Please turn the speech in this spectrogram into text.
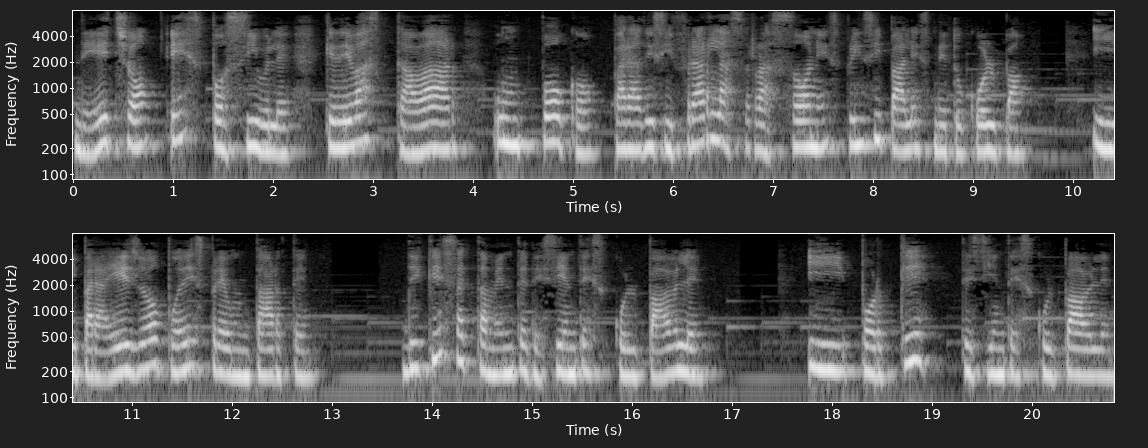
De hecho, es posible que debas cavar un poco para descifrar las razones principales de tu culpa. Y para ello puedes preguntarte, ¿de qué exactamente te sientes culpable? ¿Y por qué te sientes culpable?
